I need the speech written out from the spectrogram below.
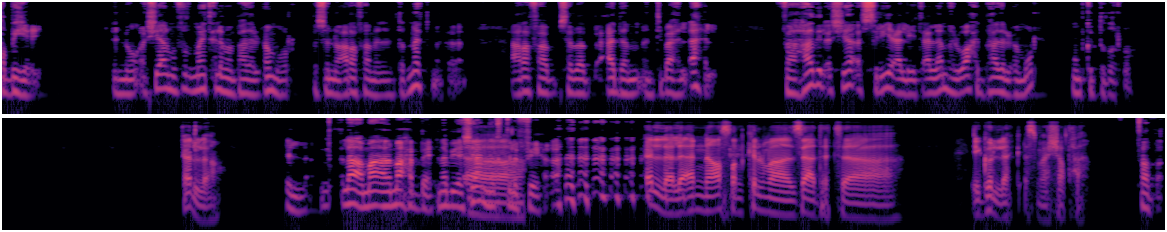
طبيعي. إنه أشياء المفروض ما يتعلمها بهذا العمر بس إنه عرفها من الإنترنت مثلا عرفها بسبب عدم انتباه الأهل. فهذه الأشياء السريعة اللي يتعلمها الواحد بهذا العمر ممكن تضره. إلا. لا ما أنا ما حبيت. نبي أشياء آه. نختلف فيها. إلا لأن أصلا كل ما زادت آه، يقول لك اسمع الشطحه تفضل.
